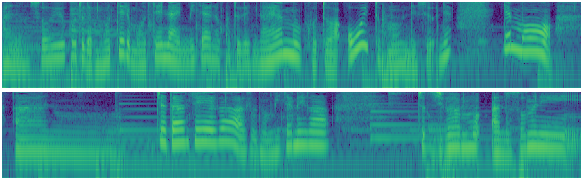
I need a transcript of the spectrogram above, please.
あのそういうことでモテるモテないみたいなことで悩むことは多いと思うんですよね。でもあのじゃあ男性がその見た目がちょっと自分はもあのそんなに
